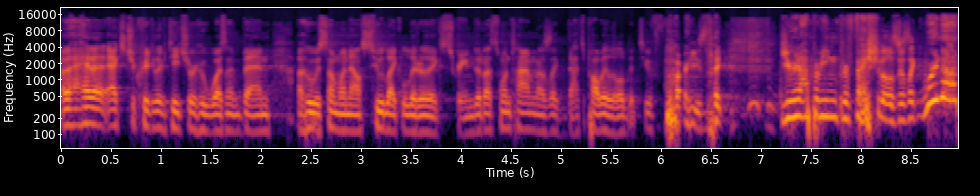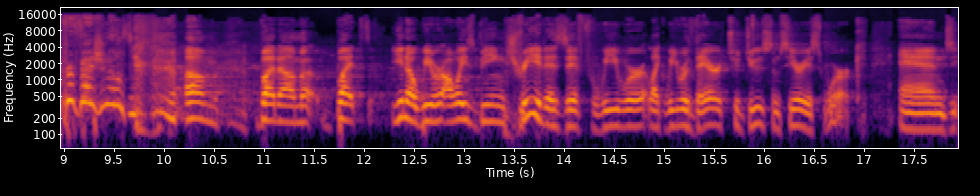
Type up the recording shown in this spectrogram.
I had an extracurricular teacher who wasn't Ben, uh, who was someone else who like literally like screamed at us one time, and I was like, "That's probably a little bit too far." He's like, "You're not being professionals." It's like we're not professionals. um, but um, but you know, we were always being treated as if we were like we were there to do some serious work, and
